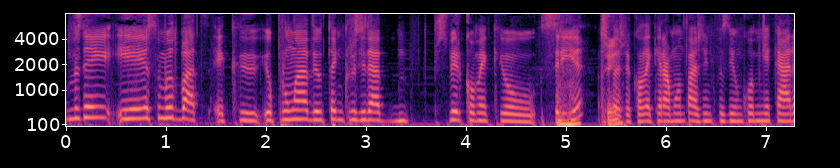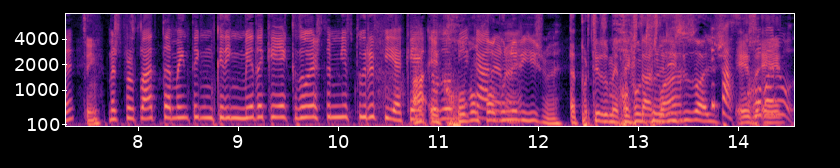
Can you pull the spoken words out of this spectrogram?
mas é, é esse o meu debate. É que eu, por um lado, eu tenho curiosidade de perceber como é que eu seria, ou Sim. seja, qual é que era a montagem que faziam com a minha cara, Sim. mas por outro lado também tenho um bocadinho de medo a quem é que dou esta minha fotografia, a quem ah, é que eu é que dou a minha roubam-te cara, logo o não é? nariz, não é? A partir do momento em que Roubam-te estás o lá. nariz e os olhos. Epá, se, É- me roubarem, é- o-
